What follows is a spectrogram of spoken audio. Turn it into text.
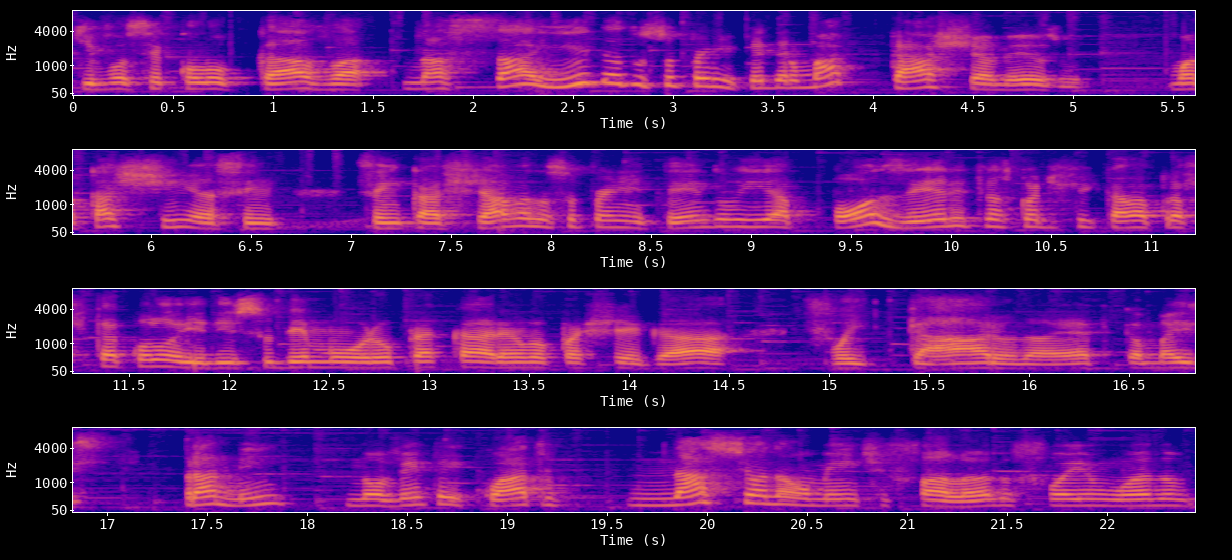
que você colocava na saída do Super Nintendo, era uma caixa mesmo, uma caixinha assim. Você encaixava no Super Nintendo e após ele transcodificava para ficar colorido. Isso demorou pra caramba para chegar, foi caro na época, mas para mim 94 nacionalmente falando foi um ano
